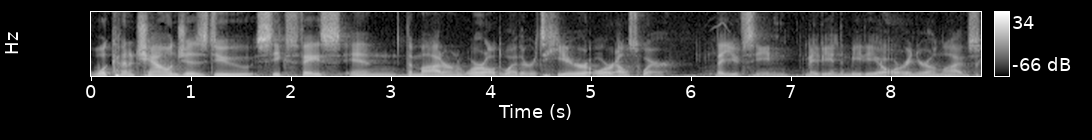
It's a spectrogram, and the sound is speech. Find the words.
what kind of challenges do Sikhs face in the modern world, whether it's here or elsewhere, that you've seen maybe in the media or in your own lives?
